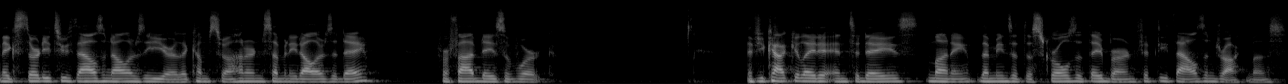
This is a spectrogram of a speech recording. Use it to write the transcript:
makes $32,000 a year. That comes to $170 a day for five days of work. If you calculate it in today's money, that means that the scrolls that they burned, 50,000 drachmas,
